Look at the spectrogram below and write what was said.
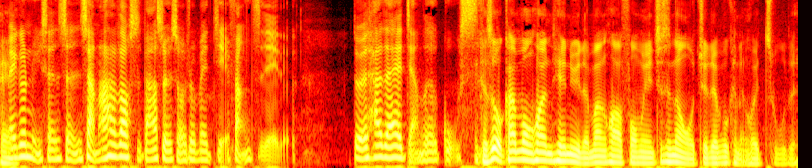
每个女生身上，然后她到十八岁的时候就被解放之类的。”对，他在讲这个故事。可是我看《梦幻天女》的漫画封面，就是那种我绝对不可能会租的，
